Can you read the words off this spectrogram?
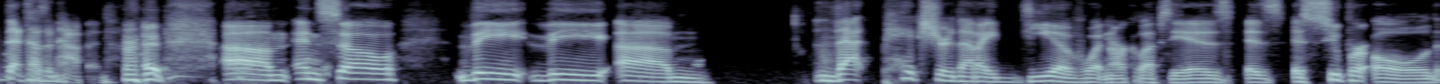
that doesn't happen, right? Um, and so the the um that picture that idea of what narcolepsy is is is super old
